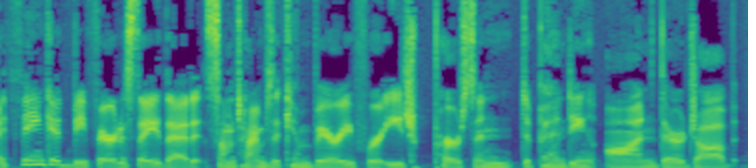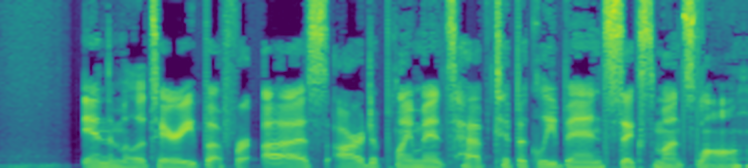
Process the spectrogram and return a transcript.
I think it'd be fair to say that it, sometimes it can vary for each person depending on their job in the military. But for us, our deployments have typically been six months long.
